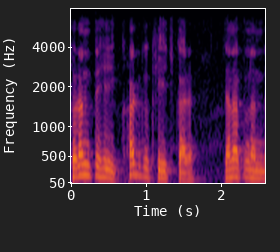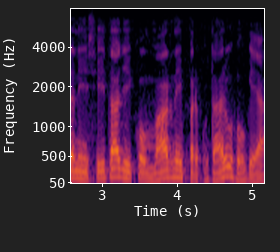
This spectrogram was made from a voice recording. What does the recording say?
तुरंत ही खड्ग खींचकर जनक नंदनी सीता जी को मारने पर उतारू हो गया।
